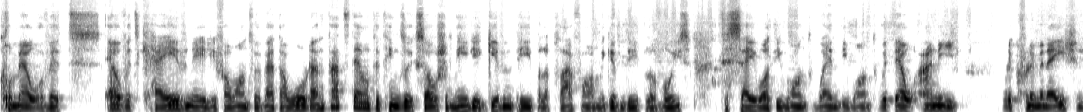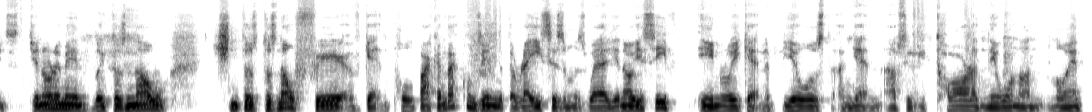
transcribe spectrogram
come out of its out of its cave nearly, if I want a better word. And that's down to things like social media, giving people a platform and giving people a voice to say what they want when they want without any recriminations. Do you know what I mean? Like there's no there's there's no fear of getting pulled back. And that comes in with the racism as well. You know, you see Ian Wright getting abused and getting absolutely torn and new one online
